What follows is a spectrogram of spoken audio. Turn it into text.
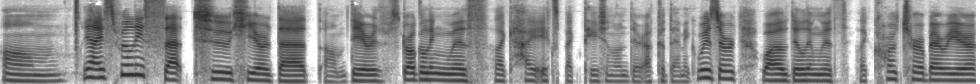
Um, yeah it's really sad to hear that um, they're struggling with like high expectation on their academic result while dealing with like culture barrier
